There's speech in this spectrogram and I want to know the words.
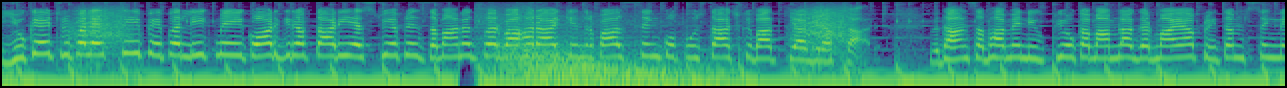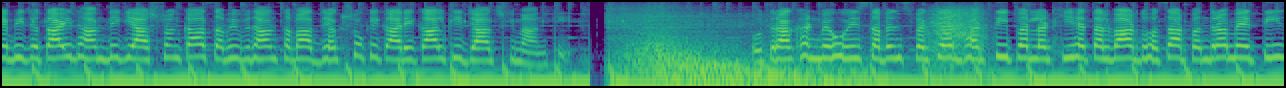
UK triple SC paper leak में एक और गिरफ्तारी, एसटीएफ ने जमानत पर बाहर आए केंद्रपाल सिंह को पूछताछ के बाद किया गिरफ़्तार। विधानसभा में नियुक्तियों का मामला गरमाया, प्रीतम सिंह ने भी जताई धांधली की आशंका, सभी विधानसभा अध्यक्षों के कार्यकाल की जाँच की मांग की। उत्तराखंड में हुई सब इंस्पेक्टर भर्ती पर लटकी है तलवार। 2015 में तीन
